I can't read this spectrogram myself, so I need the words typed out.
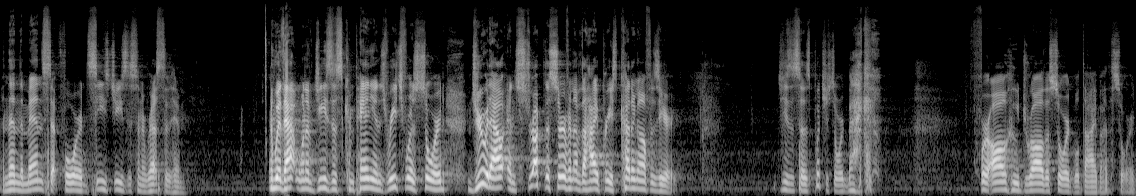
And then the men stepped forward, seized Jesus, and arrested him. And with that, one of Jesus' companions reached for his sword, drew it out, and struck the servant of the high priest, cutting off his ear. Jesus says, Put your sword back. For all who draw the sword will die by the sword.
